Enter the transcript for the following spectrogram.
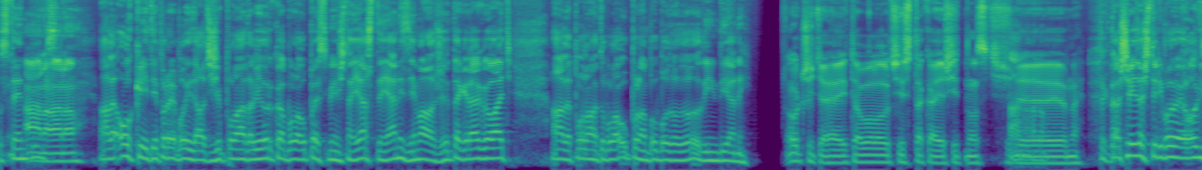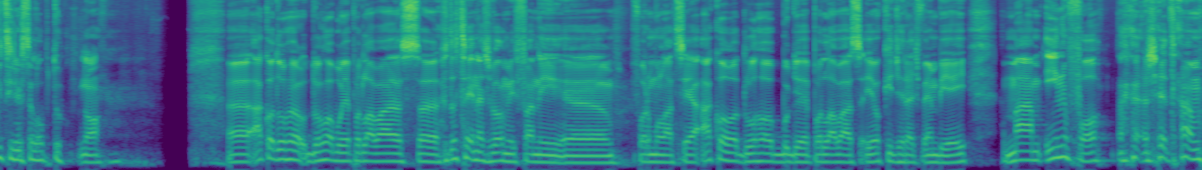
standings. Áno, áno. Ale OK, tie prvé body dal, čiže podľa mňa tá výhorka bola úplne smiešná. Jasné, Janis nemala že tak reagovať, ale podľa mňa to bola úplná blbosť od, Indiany. Určite, hej, to bolo čisto taká ješitnosť. Že... Áno, Tak tá 64 bodov je logicky, že chce loptu. No. Ako dlho, dlho bude podľa vás, uh, toto je ináč veľmi funny uh, formulácia, ako dlho bude podľa vás Jokic hrať v NBA? Mám info, že tam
